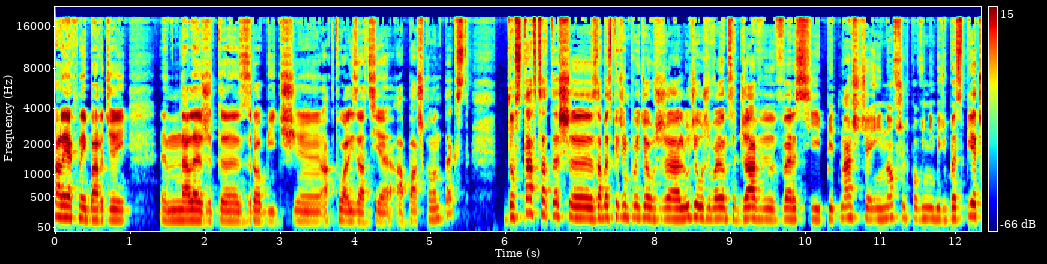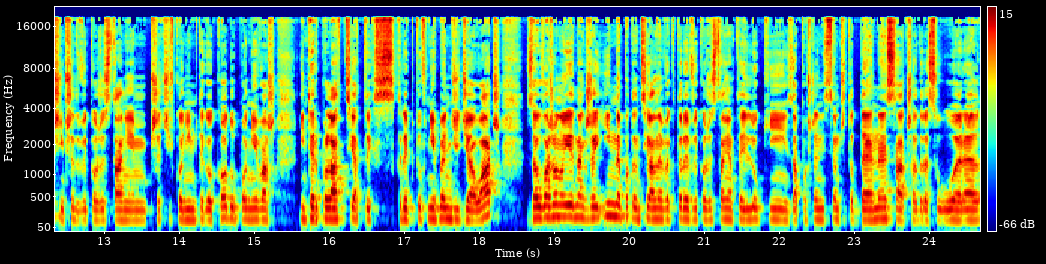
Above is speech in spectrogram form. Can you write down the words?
ale jak najbardziej należy zrobić e, aktualizację Apache Context. Dostawca też e, zabezpieczeń powiedział, że ludzie używający Java w wersji 15 i nowszych powinni być bezpieczni przed wykorzystaniem przeciwko nim tego kodu, ponieważ interpolacja tych skryptów nie będzie działać. Zauważono jednak, że inne potencjalne wektory wykorzystania tej luki za pośrednictwem czy to DNS-a, czy adresu URL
